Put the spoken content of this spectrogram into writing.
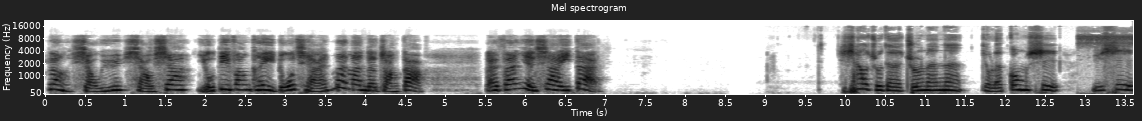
让小鱼、小虾有地方可以躲起来，慢慢的长大，来繁衍下一代。少族的族人们有了共识，于是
